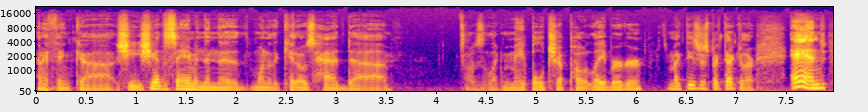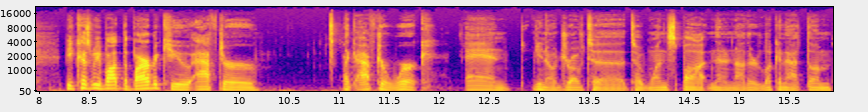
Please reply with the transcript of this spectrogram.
and I think uh, she she had the same, and then the one of the kiddos had uh, what was it like maple chipotle burger. I'm like these are spectacular, and because we bought the barbecue after like after work and you know drove to to one spot and then another looking at them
